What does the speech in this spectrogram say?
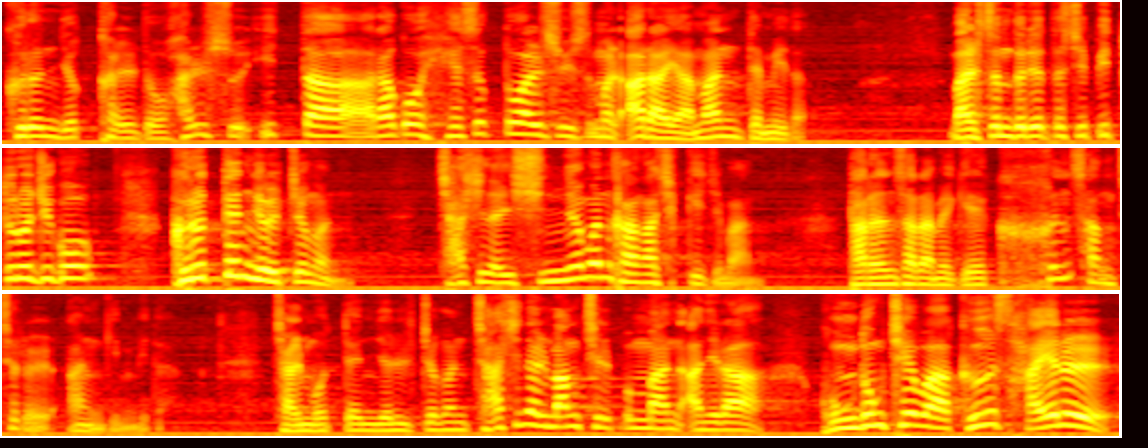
그런 역할도 할 수 있다라고 해석도 할 수 있음을 알아야만 됩니다. 말씀드렸듯이 삐뚤어지고 그릇된 열정은 자신의 신념은 강화시키지만 다른 사람에게 큰 상처를 안깁니다. 잘못된 열정은 자신을 망칠 뿐만 아니라 공동체와 그 사회를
